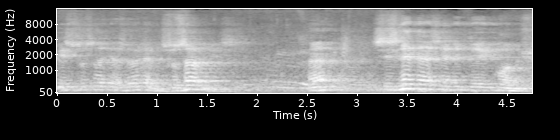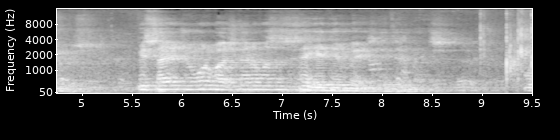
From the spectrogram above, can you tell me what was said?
Biz susacağız öyle mi? Susar mıyız? He? Siz ne derseniz deyin konuşuruz. Biz Sayın Cumhurbaşkanımızı size yedirmeyiz, yedirmeyiz. Bu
